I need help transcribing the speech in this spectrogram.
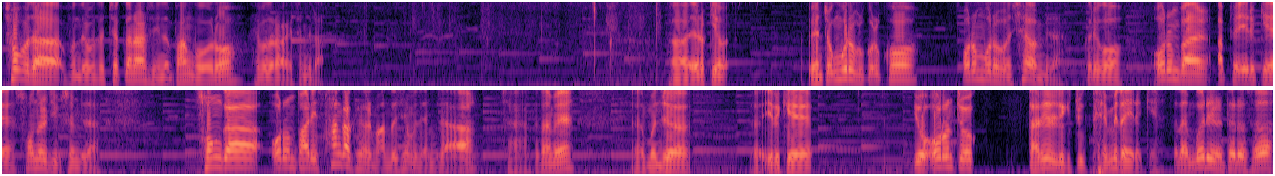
초보자 분들부터 접근할 수 있는 방법으로 해보도록 하겠습니다. 어, 이렇게 왼쪽 무릎을 꿇고 오른 무릎은 세웁니다. 그리고 오른발 앞에 이렇게 손을 짚습니다. 손과 오른발이 삼각형을 만드시면 됩니다. 자, 그 다음에 먼저 어, 이렇게 요 오른쪽 다리를 이렇게 쭉 펴니다 이렇게. 그 다음에 머리를 들어서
